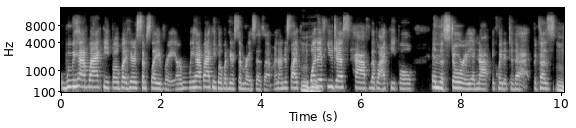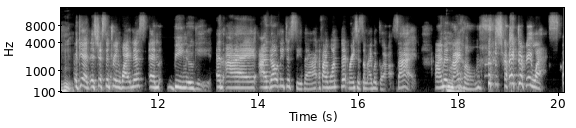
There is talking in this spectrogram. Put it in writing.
we have black people but here's some slavery or we have black people but here's some racism. And i'm just like mm-hmm. what if you just have the black people in the story and not equate it to that? Because mm-hmm. again it's just centering whiteness and being oogie. And i i don't need to see that. If i wanted racism i would go outside. I'm in mm-hmm. my home trying to relax.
